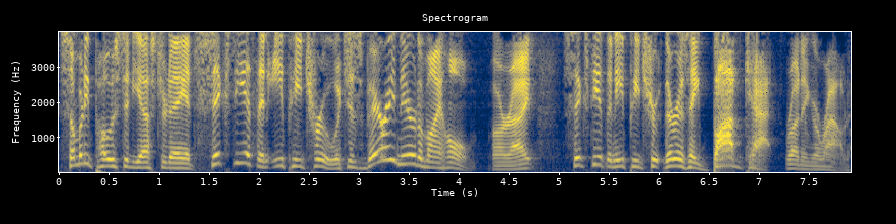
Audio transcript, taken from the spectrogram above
Somebody posted yesterday at 60th and EP True, which is very near to my home. All right. 60th and EP True, there is a bobcat running around.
